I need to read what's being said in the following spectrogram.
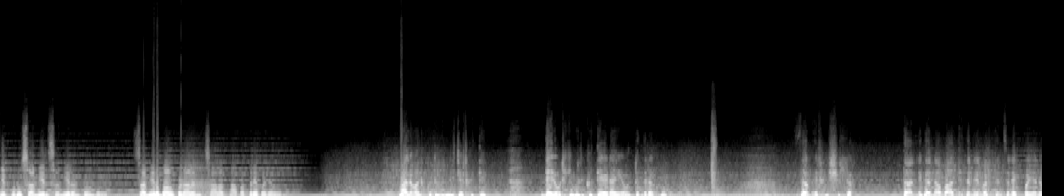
ఎప్పుడు సమీర్ సమీర్ అంటూ ఉండేవారు. సమీర్ బాగుపడాలని చాలా తాపత్రయపడేవారు. మనం అనుకున్నవన్నీ జరిగితే దేవుడికి మనకు తేడా ఏ ఉంటుంది రఘు? సమీర్ విషయంలో తల్లిగా నా బాధ్యత నిర్వర్తించలేకపోయాను.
